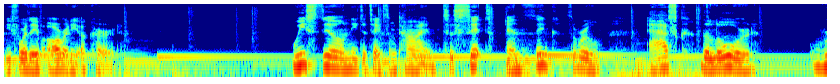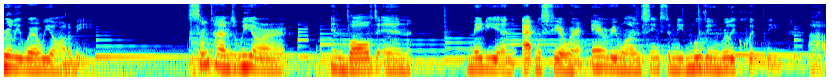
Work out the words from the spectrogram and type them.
before they've already occurred. We still need to take some time to sit and think through, ask the Lord really where we ought to be. Sometimes we are involved in maybe an atmosphere where everyone seems to be moving really quickly, uh,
